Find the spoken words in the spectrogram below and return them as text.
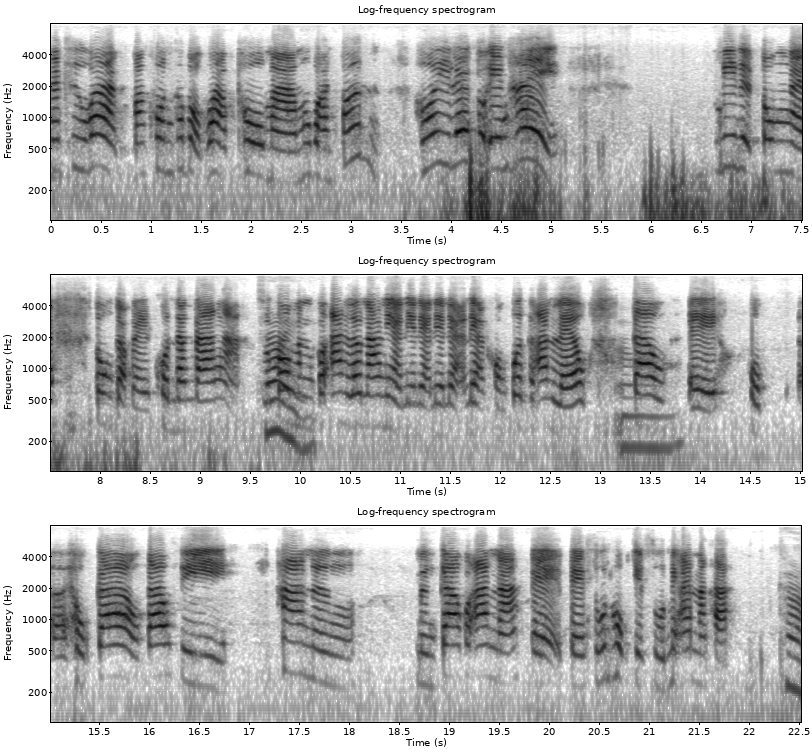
นะคือว่าบางคนเขาบอกว่าโทรมาเมื่อวานเปิ้ลเฮ้ยเลขตัวเองให้ มีเนี่ยตรงไงตรงกับไอ้คนดัง ๆ อะใช่ แล้วก็มันก็อั้นแล้วนะเนี่ยเนี่ยเนี่ยเนี่ยเนี่ยเนี่ยของเปิ้ลก็อั้นแล้วอ๋อเก้าเออหกเอ่อหกเก้าเก้าสี่ห้าหนึ่งหนึ่งเก้าก็อั้นนะแต่แต่ศูนย์หกเจ็ดศูนย์ไม่อั้นนะคะค่ะ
